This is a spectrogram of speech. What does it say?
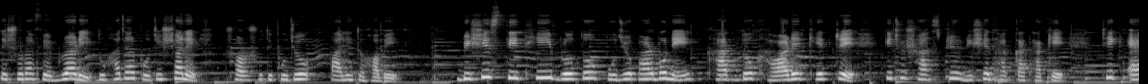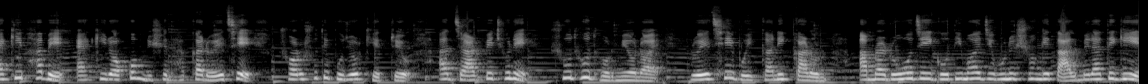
তেসরা ফেব্রুয়ারি দু হাজার পঁচিশ সালে সরস্বতী পুজো পালিত হবে। বিশেষ তিথি, ব্রত, পুজো পার্বণে খাদ্য খাওয়ারের ক্ষেত্রে কিছু শাস্ত্রীয় নিষেধাজ্ঞা থাকে। ঠিক একইভাবে একই রকম নিষেধাজ্ঞা রয়েছে সরস্বতী পুজোর ক্ষেত্রেও। আর যার পেছনে শুধু ধর্মীয় নয়, রয়েছে বৈজ্ঞানিক কারণ। আমরা রোজ এই গতিময় জীবনের সঙ্গে তাল মেলাতে গিয়ে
